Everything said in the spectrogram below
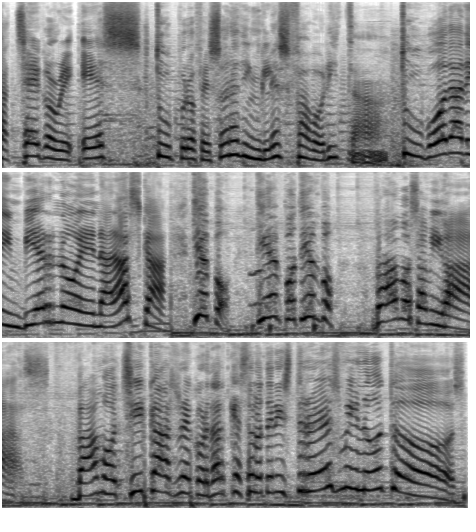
Category es tu profesora de inglés favorita. Tu boda de invierno en Alaska. ¡Tiempo! ¡Tiempo! ¡Tiempo! ¡Vamos, amigas! Vamos, chicas, recordad que solo tenéis tres minutos.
